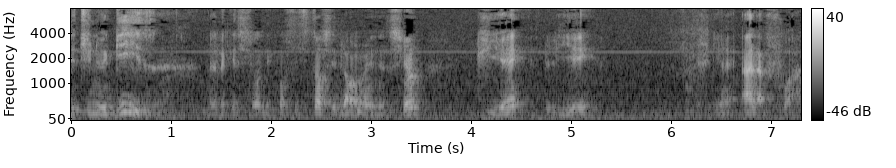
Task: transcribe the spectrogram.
c'est une guise de la question des consistances et de l'organisation qui est liée, je dirais, à la fois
